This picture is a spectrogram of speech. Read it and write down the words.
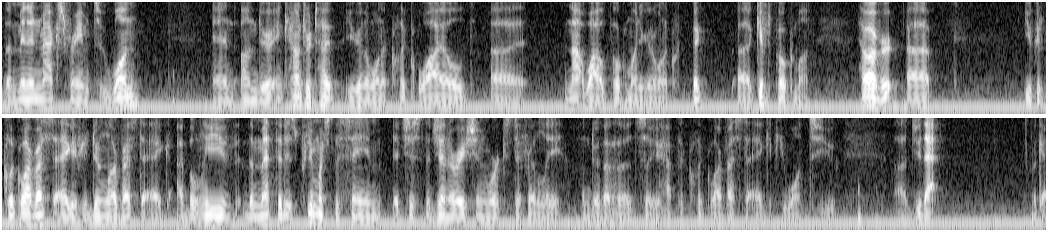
the min and max frame to 1. And under encounter type, you're going to want to click wild, uh, not wild Pokemon, you're going to want to click uh, gift Pokemon. However, uh, you could click Larvesta Egg if you're doing Larvesta Egg. I believe the method is pretty much the same, it's just the generation works differently under the hood, so you have to click Larvesta Egg if you want to uh, do that. Okay,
